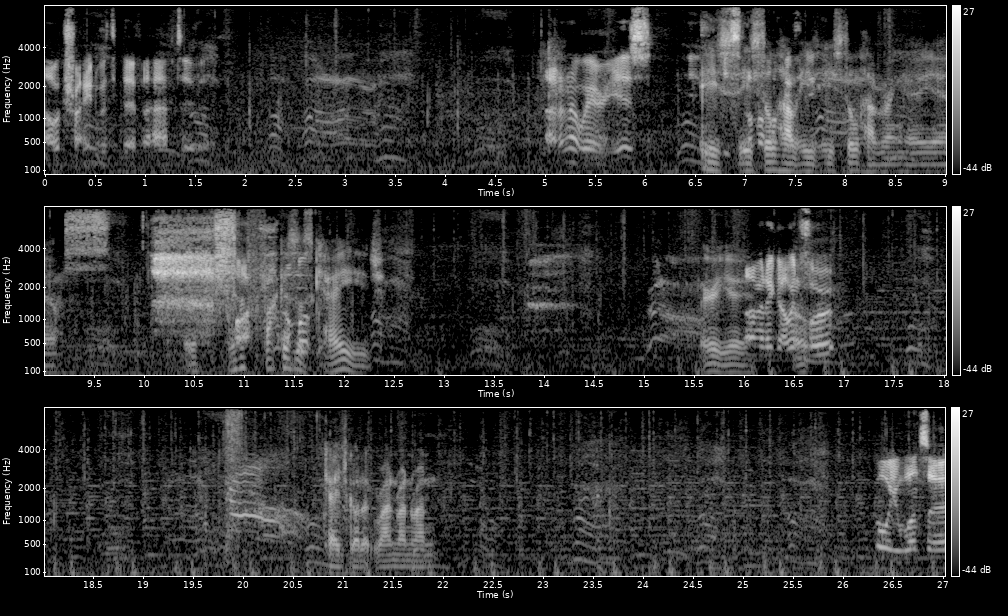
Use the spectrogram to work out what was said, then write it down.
I'll trade with her if I have to. I don't know where he is. He's he's still hov he, he's still hovering her, yeah. Where the, where the fuck is this cage? Where are you? I'm gonna go in Oh. for it. Cage got it. Run, run, run. All he wants her.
